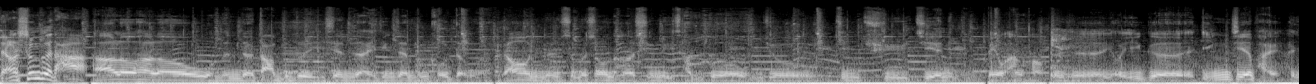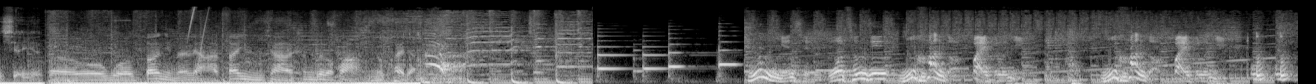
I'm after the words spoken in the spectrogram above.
得让生哥打。Hello Hello，我们的大部队现在已经在门口等了。然后你们什么时候拿到行李差不多，我们就进去接你们。没有暗号，就是有一个迎接牌很显眼。呃，我帮你们俩翻译一下生哥的话，你们快点。十五年前，我曾经遗憾的败给了你，遗憾的败给了你。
